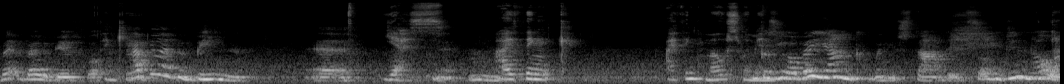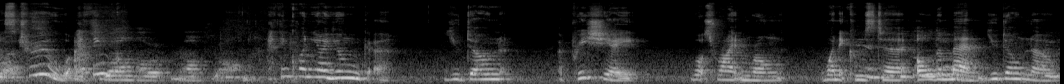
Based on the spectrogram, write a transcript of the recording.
very, very beautiful. Thank you. Have you ever been? Uh, yes, mm, I think. I think most women. because you were very young when you started, so you didn't know That's what's, true. I think- wrong or not wrong. I think when you're younger, you don't appreciate what's right and wrong when it comes to older men. You don't know.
